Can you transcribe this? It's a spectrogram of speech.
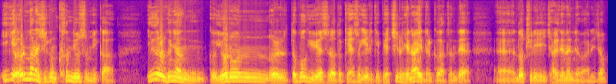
이게 얼마나 지금 큰 뉴스입니까? 이걸 그냥 그 여론을 떠보기 위해서라도 계속 이렇게 배치를 해놔야 될 것 같은데 에, 노출이 잘 되는데 말이죠.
